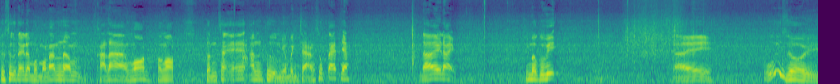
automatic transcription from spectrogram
Thực sự đây là một món ăn um, khá là ngon và ngọt. Tuấn sẽ ăn thử miếng bánh tráng xúc tép nha. Đây này. Xin mời quý vị. Đây. Úi giời.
